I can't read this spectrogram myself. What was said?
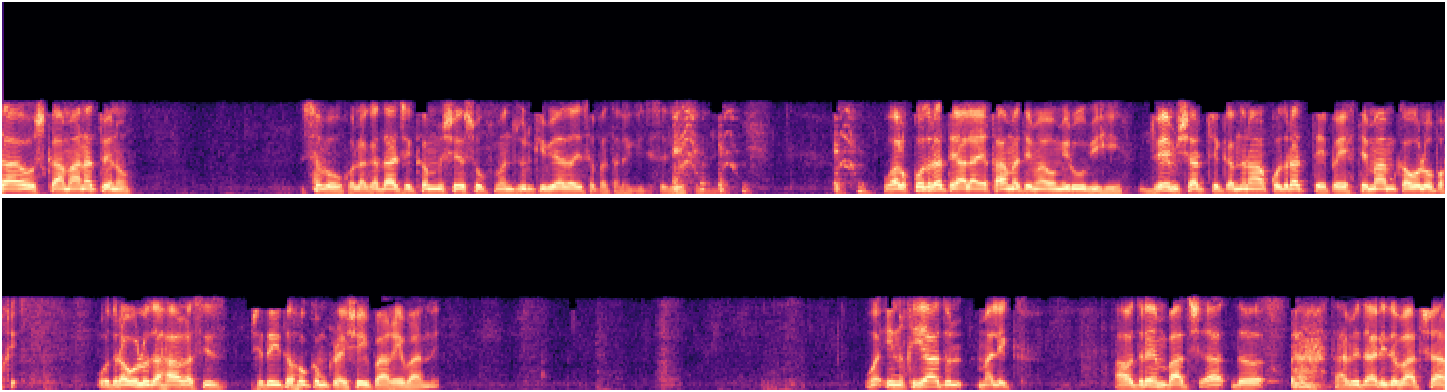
دا اوس کا امانت وینو څه به خو لکه دا چې کم شی څوک منظور کی بیا دا څه پته لګي چې څه دي والقدرت علی اقامت ما امرو به دویم شرط چې کمونه قدرت ته په اهتمام کولو په او درولو د هغه سیز چې دوی ته حکم کړی شي په غي باندې و انقیاد الملک او دریم بادشاہ د تابعداري د بادشاہ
